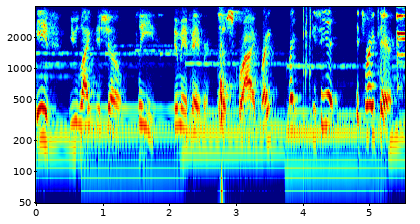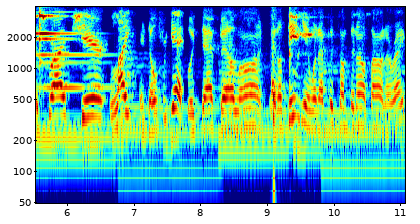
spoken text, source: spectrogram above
If you like the show, please do me a favor. Subscribe. Right, right. You see it? It's right there. Subscribe, share, like, and don't forget, put that bell on. It'll ding you when I put something else on, all right?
